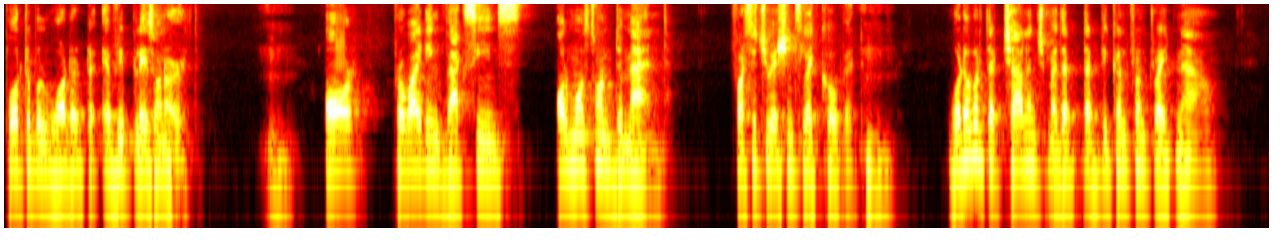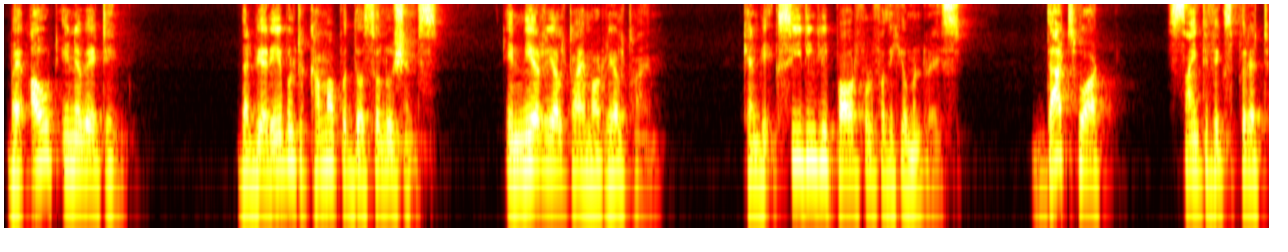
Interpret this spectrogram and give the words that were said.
portable water to every place on earth, mm. or providing vaccines almost on demand for situations like COVID. Mm. Whatever that challenge that, that we confront right now, by out innovating, that we are able to come up with those solutions in near real time or real time, can be exceedingly powerful for the human race. That's what scientific spirit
